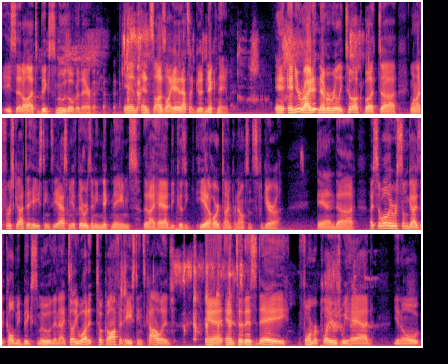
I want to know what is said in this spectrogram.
he said, "Oh, that's Big Smooth over there," and and so I was like, "Hey, that's a good nickname." And, and you're right, it never really took. But uh, when I first got to Hastings, he asked me if there was any nicknames that I had because he, he had a hard time pronouncing Svagera. And uh, I said, well, there were some guys that called me Big Smooth, and I tell you what, it took off at Hastings College, and and to this day, former players we had, you know,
